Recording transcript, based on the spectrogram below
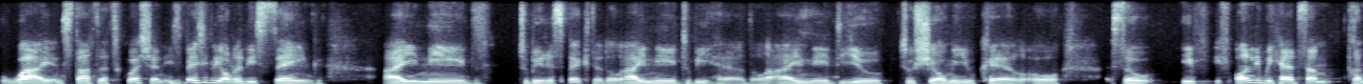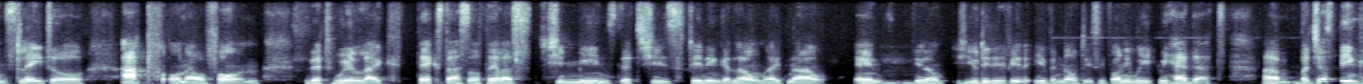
why and starts that question is basically already saying, I need to be respected, or I need to be heard, or I mm-hmm. need you to show me you care. Or so if if only we had some translator app on our phone that will like text us or tell us she means that she's feeling alone right now and mm-hmm. you know you didn't even notice if only we we had that um, but just being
